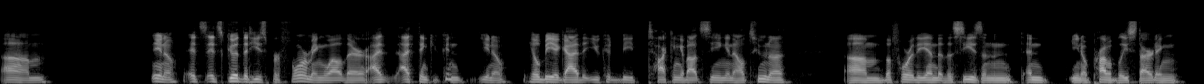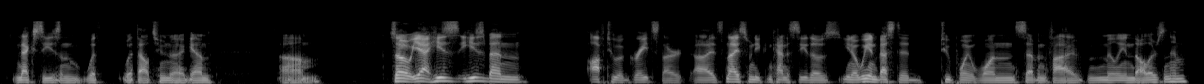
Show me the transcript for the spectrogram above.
um, you know, it's it's good that he's performing well there. I I think you can, you know, he'll be a guy that you could be talking about seeing in Altoona um, before the end of the season, and, you know probably starting next season with with Altoona again. Um, so yeah, he's he's been off to a great start. Uh, it's nice when you can kind of see those. You know, we invested 2.175 million dollars in him.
